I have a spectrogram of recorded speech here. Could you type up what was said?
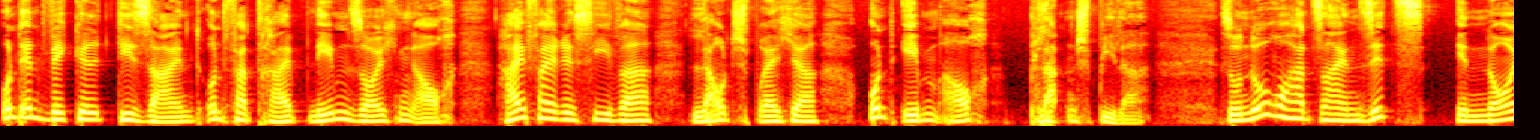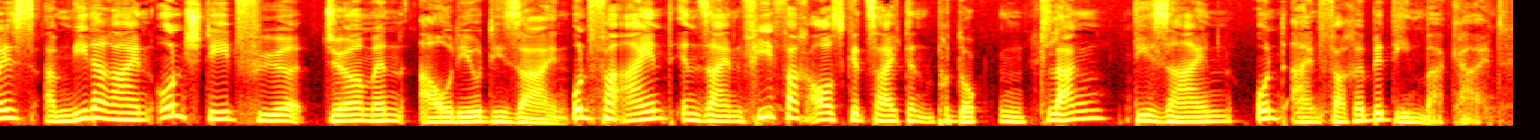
und entwickelt, designt und vertreibt neben solchen auch Hi-Fi-Receiver, Lautsprecher und eben auch Plattenspieler. Sonoro hat seinen Sitz in Neuss am Niederrhein und steht für German Audio Design und vereint in seinen vielfach ausgezeichneten Produkten Klang, Design und einfache Bedienbarkeit.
